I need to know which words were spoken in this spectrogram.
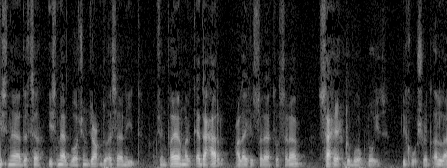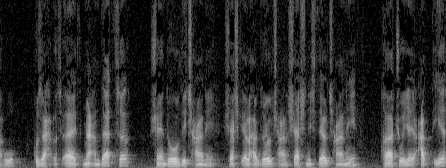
دولشو إسناد بوشن جعب أسانيد. شن بيامر تدحر عليه الصلاة والسلام صحيح دو بوك دو إز ديكو شوك الله قزح آيت معن دات شين دول ديش حاني. شاشك إلحر دول حان شاش نستيل حاني. قاتشو يا عد إيه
